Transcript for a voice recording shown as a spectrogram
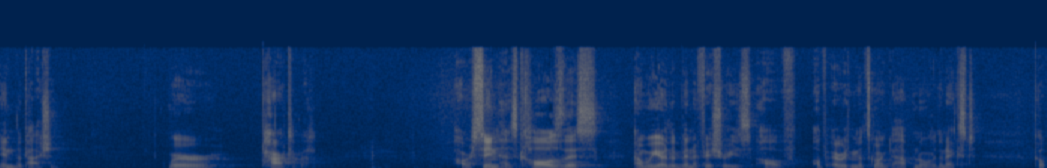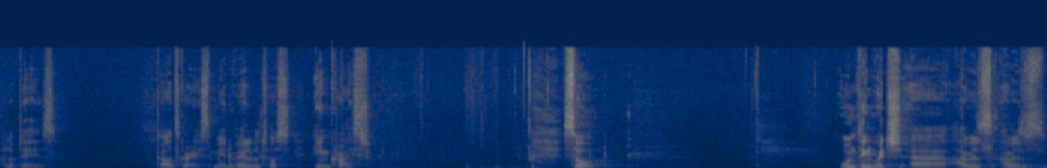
in the passion. We're part of it. Our sin has caused this, and we are the beneficiaries of, of everything that's going to happen over the next couple of days. God's grace made available to us in Christ. So, one thing which uh, I was I was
